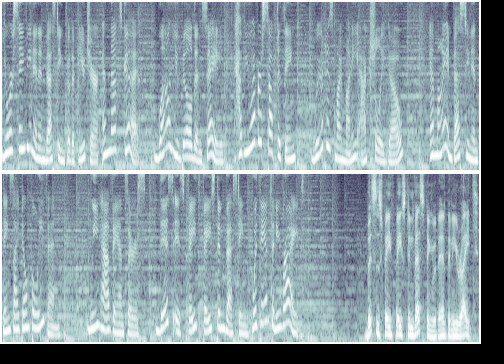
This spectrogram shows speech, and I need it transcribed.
You're saving and investing for the future, and that's good. While you build and save, have you ever stopped to think, where does my money actually go? Am I investing in things I don't believe in? We have answers. This is Faith Based Investing with Anthony Wright. This is Faith Based Investing with Anthony Wright,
